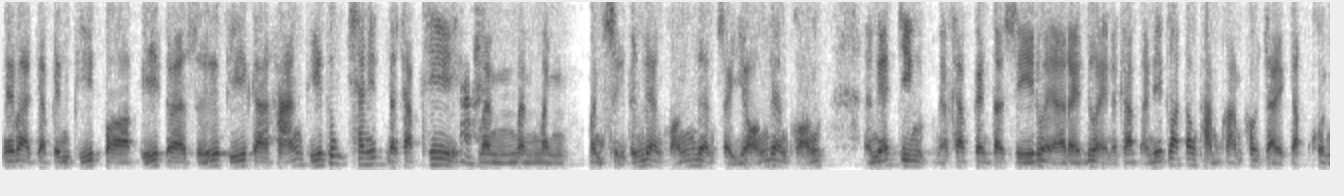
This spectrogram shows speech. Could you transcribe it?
ไม่ว่าจะเป็นผีปอบผีกระสือผีกระหังผีทุกชนิดนะครับ ที่มันมันมันมันสื่อถึงเรื่องของเรื่องสยองเรื่องของอันนี้จริงนะครับแฟนตาซีด้วยอะไรด้วยนะครับ อันนี้ก็ต้องทำความเข้าใจกับคน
